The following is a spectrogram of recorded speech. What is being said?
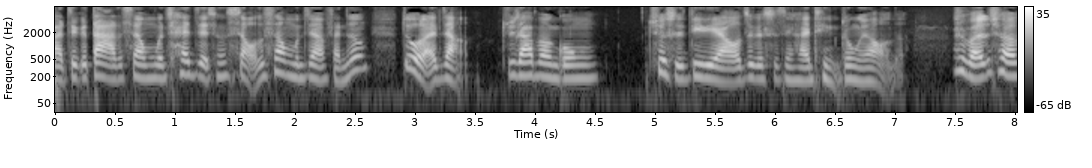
把这个大的项目拆解成小的项目，这样反正对我来讲，居家办公确实 DDL 这个事情还挺重要的。就是完全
